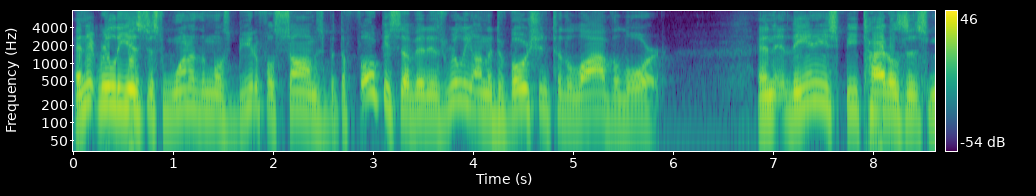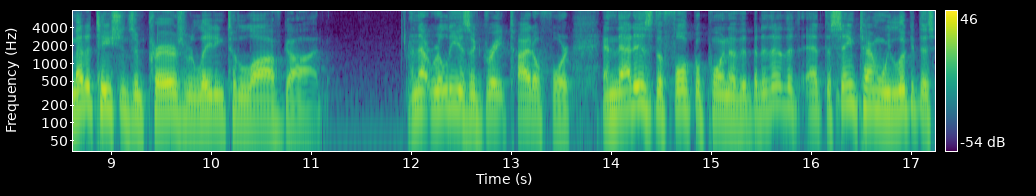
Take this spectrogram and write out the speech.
And it really is just one of the most beautiful Psalms, but the focus of it is really on the devotion to the law of the Lord. And the NASB titles this Meditations and Prayers Relating to the Law of God. And that really is a great title for it. And that is the focal point of it. But at the same time, when we look at this,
